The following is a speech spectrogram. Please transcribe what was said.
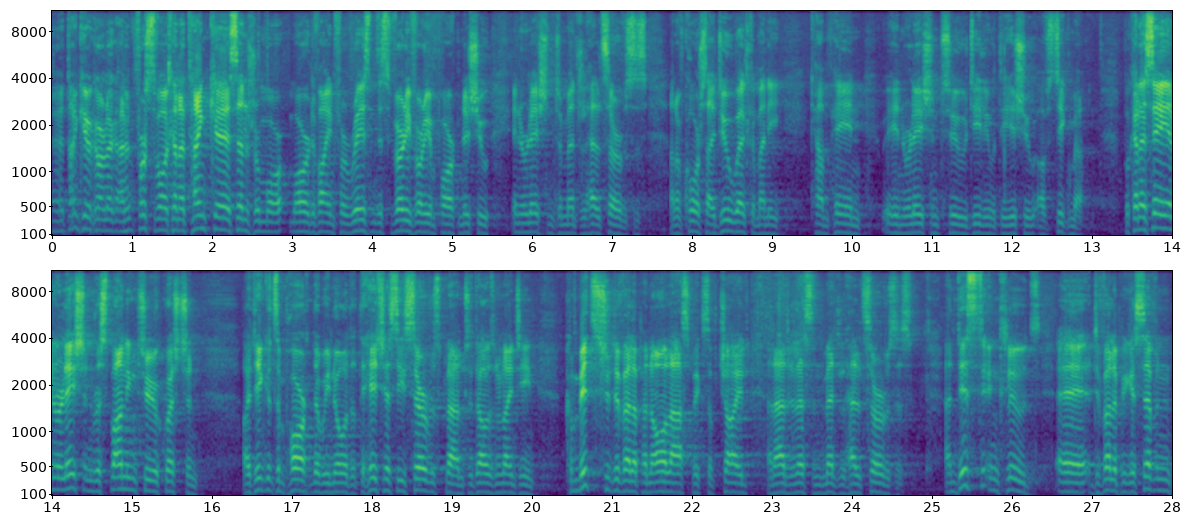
Uh, thank you, Garlic. And first of all, can I thank uh, Senator Máire Devine for raising this very, very important issue in relation to mental health services. And of course, I do welcome any campaign in relation to dealing with the issue of stigma. But can I say, in relation, responding to your question, I think it's important that we know that the HSE Service Plan 2019 commits to developing all aspects of child and adolescent mental health services. And this includes uh, developing a seven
